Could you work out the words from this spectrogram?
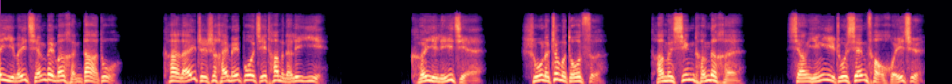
以为前辈们很大度，看来只是还没波及他们的利益。可以理解，输了这么多次，他们心疼的很，想赢一株仙草回去。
